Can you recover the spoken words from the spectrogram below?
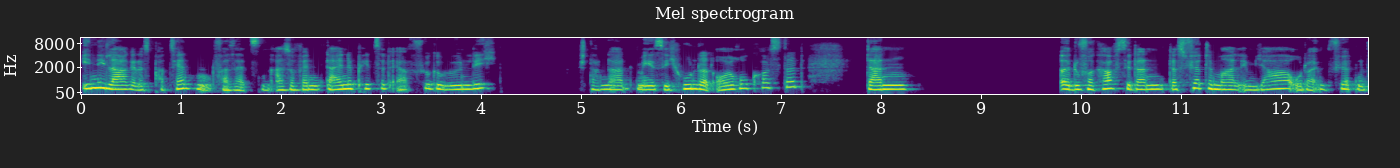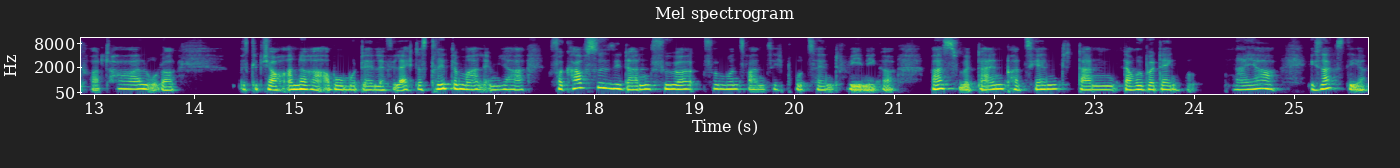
in die Lage des Patienten versetzen. Also wenn deine PZR für gewöhnlich standardmäßig 100 Euro kostet, dann äh, du verkaufst sie dann das vierte Mal im Jahr oder im vierten Quartal oder es gibt ja auch andere Abo-Modelle, vielleicht das dritte Mal im Jahr, verkaufst du sie dann für 25 Prozent weniger. Was wird dein Patient dann darüber denken? Naja, ich sag's dir,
